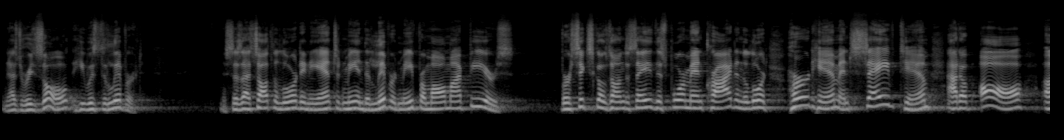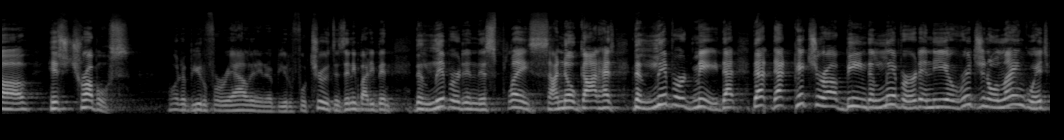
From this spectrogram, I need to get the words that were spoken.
And as a result, he was delivered. It says, I sought the Lord and he answered me and delivered me from all my fears. Verse 6 goes on to say, This poor man cried, and the Lord heard him and saved him out of all of his troubles. What a beautiful reality and a beautiful truth. Has anybody been delivered in this place? I know God has delivered me. That, that, that picture of being delivered in the original language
